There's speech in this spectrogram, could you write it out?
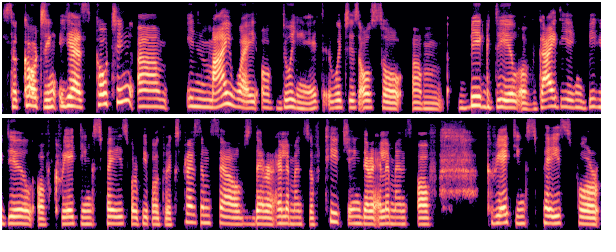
So coaching, yes, coaching um, in my way of doing it, which is also um, big deal of guiding, big deal of creating space for people to express themselves. There are elements of teaching. There are elements of creating space for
